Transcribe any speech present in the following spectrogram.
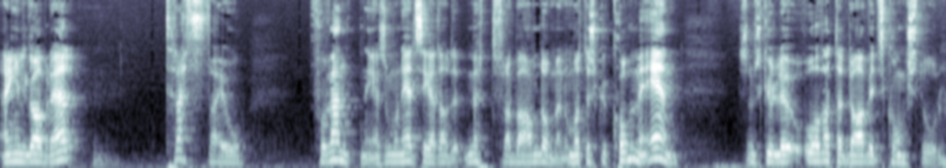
engel Gabriel, treffer jo forventninger som hun helt sikkert hadde møtt fra barndommen, om at det skulle komme en som skulle overta Davids kongstol.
